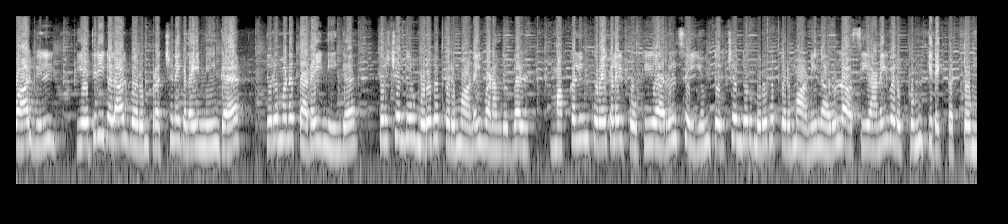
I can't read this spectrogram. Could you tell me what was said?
வாழ்வில் எதிரிகளால் வரும் பிரச்சனைகளை நீங்க திருமண தடை நீங்க திருச்செந்தூர் முருகப்பெருமானை வணங்குங்கள். மக்களின் குறைகளை போக்கி அருள் செய்யும் திருச்செந்தூர் முருகப்பெருமானின் அருளாசி அனைவருக்கும் கிடைக்கட்டும்.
